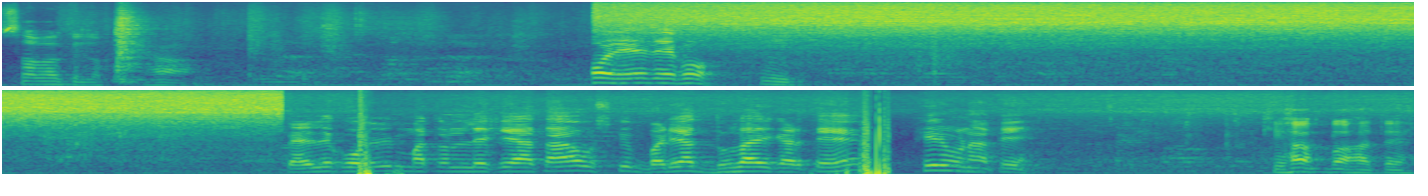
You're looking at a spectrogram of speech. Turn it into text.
सवा किलो। हाँ। और ये देखो। पहले कोई भी मटन लेके आता है उसकी बढ़िया धुलाई करते हैं फिर बनाते हैं। क्या बात है।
